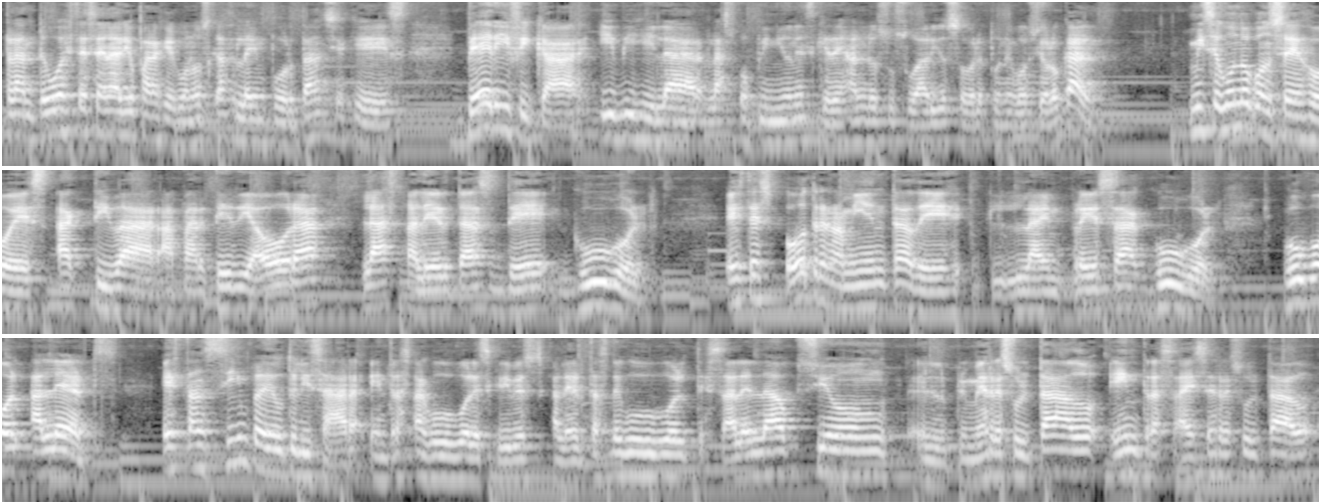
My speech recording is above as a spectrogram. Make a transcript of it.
Planteo este escenario para que conozcas la importancia que es verificar y vigilar las opiniones que dejan los usuarios sobre tu negocio local. Mi segundo consejo es activar a partir de ahora las alertas de Google. Esta es otra herramienta de la empresa Google. Google Alerts. Es tan simple de utilizar. Entras a Google, escribes alertas de Google, te sale la opción, el primer resultado, entras a ese resultado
